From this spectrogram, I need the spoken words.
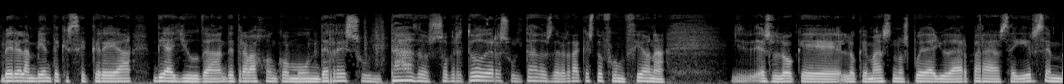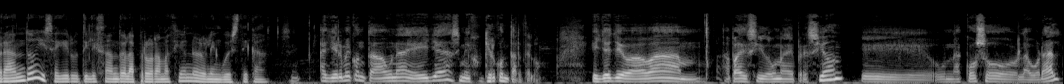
ver el ambiente que se crea de ayuda, de trabajo en común, de resultados, sobre todo de resultados, de verdad que esto funciona. Es lo que, lo que más nos puede ayudar para seguir sembrando y seguir utilizando la programación neurolingüística. Sí. Ayer me contaba una de ellas y me dijo, quiero contártelo. Ella llevaba, mm, ha padecido una depresión, eh, un acoso laboral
